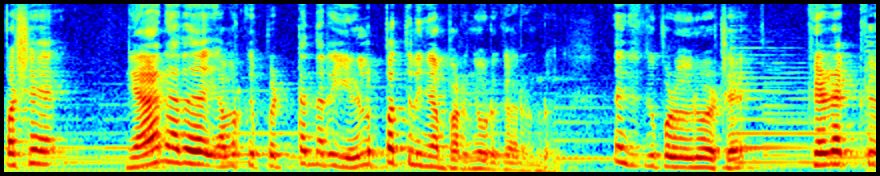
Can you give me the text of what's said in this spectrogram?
പക്ഷേ ഞാനത് അവർക്ക് പെട്ടെന്നൊരു എളുപ്പത്തിൽ ഞാൻ പറഞ്ഞു കൊടുക്കാറുണ്ട്. നിങ്ങൾക്ക് ഇപ്പോൾ ഒരുപക്ഷെ കിഴക്ക്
